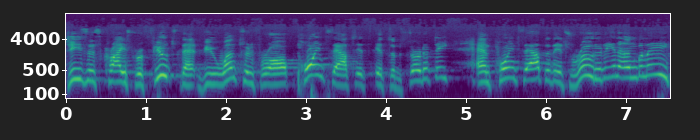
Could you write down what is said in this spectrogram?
Jesus Christ refutes that view once and for all, points out its, its absurdity, and points out that it's rooted in unbelief.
